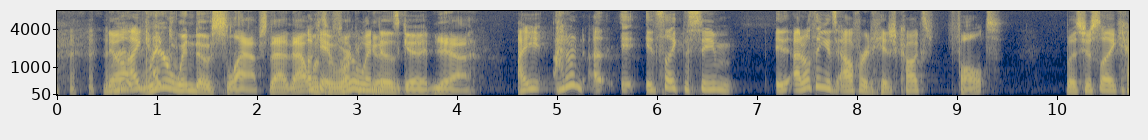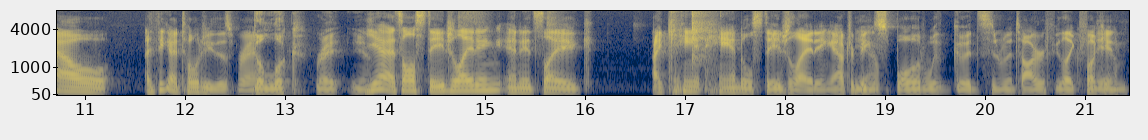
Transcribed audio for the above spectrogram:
no, I, I Rear window slaps. That that one's okay. a Rear Window's good. good. Yeah. I I don't. Uh, it, it's like the same. It, I don't think it's Alfred Hitchcock's fault, but it's just like how I think I told you this, Brent. The look, right? yeah, it's all stage lighting, and it's like I can't handle stage lighting after being Yeah. spoiled with good cinematography. Like fucking,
